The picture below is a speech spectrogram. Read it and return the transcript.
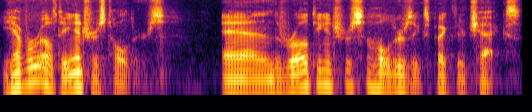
you have royalty interest holders, and the royalty interest holders expect their checks.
